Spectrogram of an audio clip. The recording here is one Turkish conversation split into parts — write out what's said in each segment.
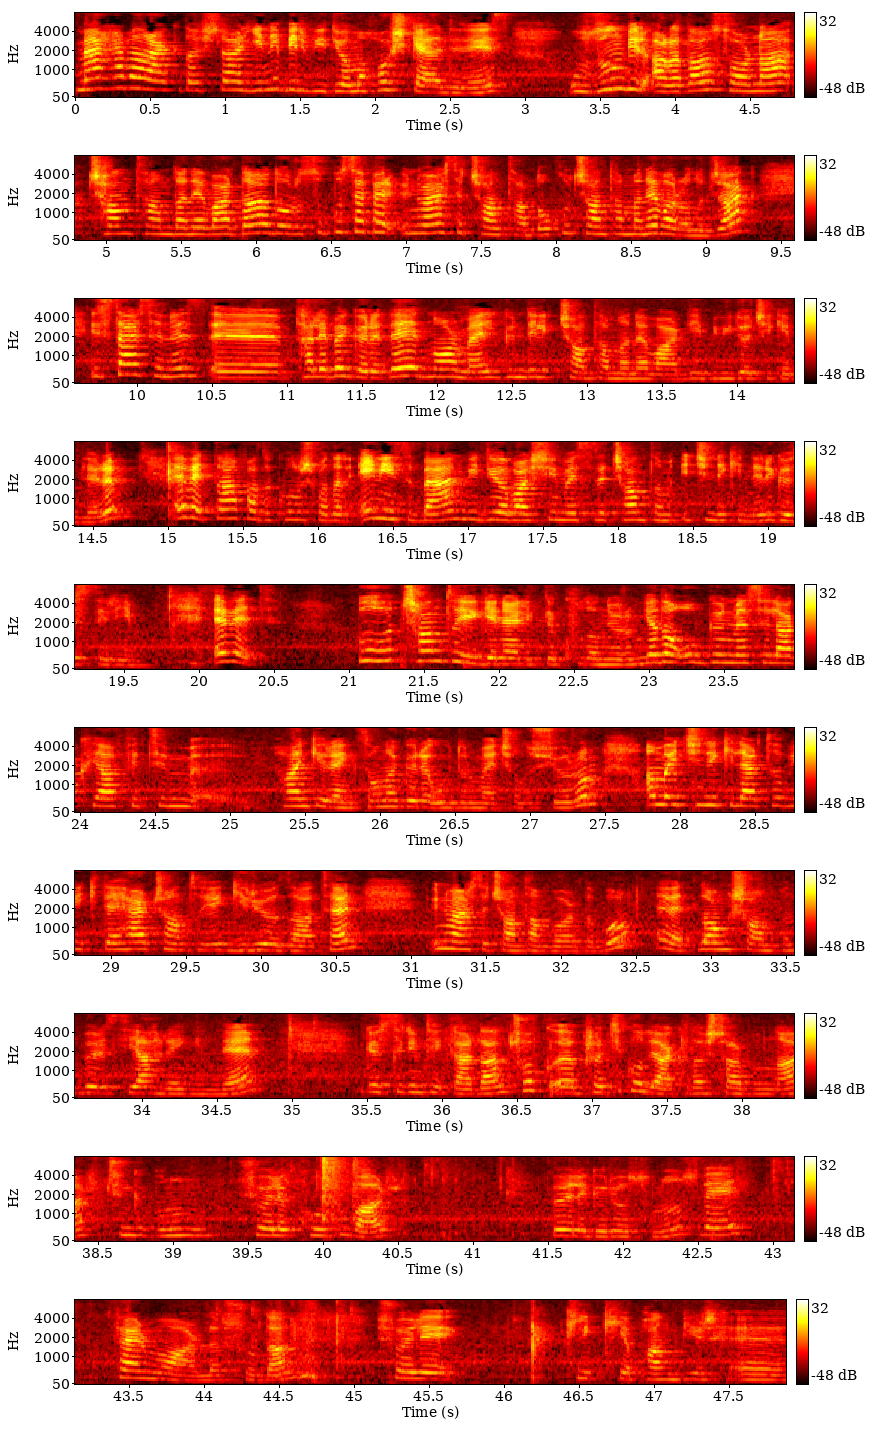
Merhabalar arkadaşlar, yeni bir videoma hoş geldiniz. Uzun bir aradan sonra çantamda ne var? Daha doğrusu bu sefer üniversite çantamda, okul çantamda ne var olacak? İsterseniz e, talebe göre de normal gündelik çantamda ne var diye bir video çekebilirim. Evet, daha fazla konuşmadan en iyisi ben videoya başlayayım ve size çantamın içindekileri göstereyim. Evet, bu çantayı genellikle kullanıyorum. Ya da o gün mesela kıyafetim e, hangi renkse ona göre uydurmaya çalışıyorum. Ama içindekiler tabii ki de her çantaya giriyor zaten. Üniversite çantam bu arada bu. Evet Longchamp'ın böyle siyah renginde. Göstereyim tekrardan. Çok e, pratik oluyor arkadaşlar bunlar. Çünkü bunun şöyle kulpu var. Böyle görüyorsunuz ve fermuarlı şuradan. Şöyle klik yapan bir e,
